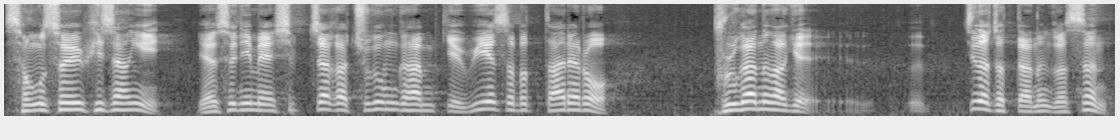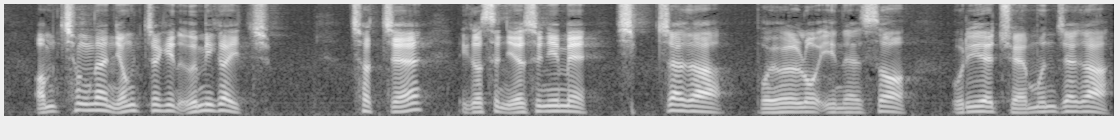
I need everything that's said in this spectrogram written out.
성소의 휘장이 예수님의 십자가 죽음과 함께 위에서부터 아래로 불가능하게 찢어졌다는 것은 엄청난 영적인 의미가 있죠. 첫째, 이것은 예수님의 십자가 보혈로 인해서 우리의 죄 문제가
